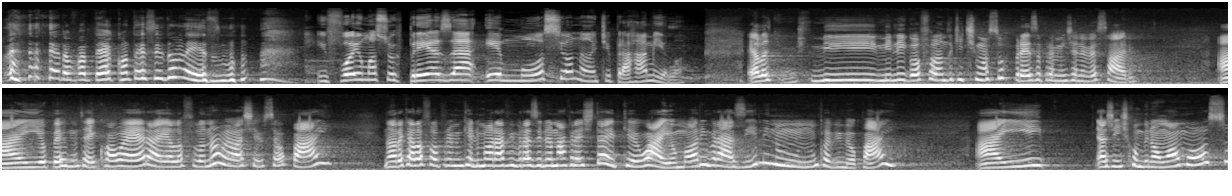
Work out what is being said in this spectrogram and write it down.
era para ter acontecido mesmo. E foi uma surpresa emocionante para Ramila. Ela me, me ligou falando que tinha uma surpresa para mim de aniversário. Aí eu perguntei qual era, aí ela falou: Não, eu achei o seu pai. Na hora que ela falou para mim que ele morava em Brasília, eu não acreditei, porque, uai, eu moro em Brasília e não, nunca vi meu pai. Aí a gente combinou um almoço,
